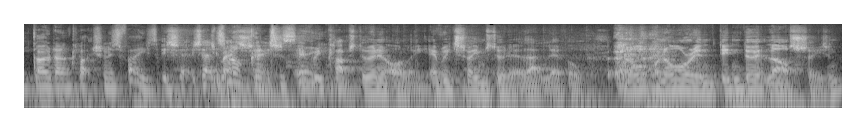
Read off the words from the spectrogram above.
go down clutching his face. It's, it's, It's not good to see. Every club's doing it, Ollie. Every team's doing it at that level. And, Or- and Orient didn't do it last season.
